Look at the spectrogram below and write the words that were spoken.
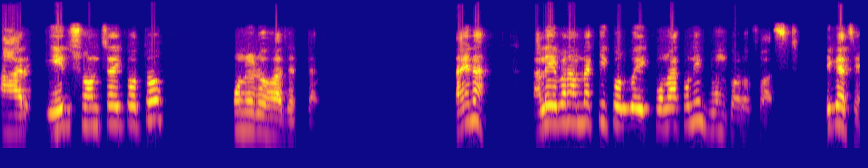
আর এর সঞ্চয় কত? পনেরো হাজার টাকা। তাই না? তাহলে এবার আমরা কি করব? এই কোনাকুনি গুণ করো ফার্স্ট ঠিক আছে?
